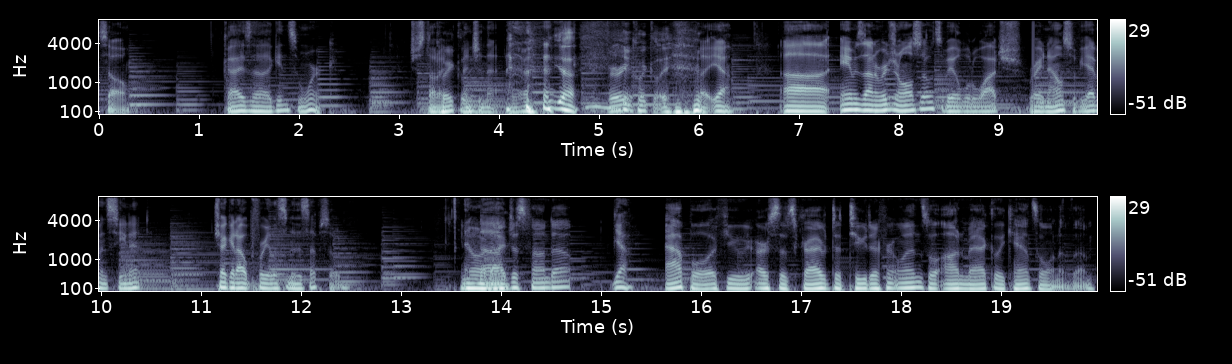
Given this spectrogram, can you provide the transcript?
So, guys, uh, getting some work. Just thought Quickly. I'd mention that. yeah, very quickly. but yeah, uh, Amazon original also. It's available to watch right now. So if you haven't seen it, check it out before you listen to this episode. You know what uh, I just found out? Yeah, Apple, if you are subscribed to two different ones, will automatically cancel one of them.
